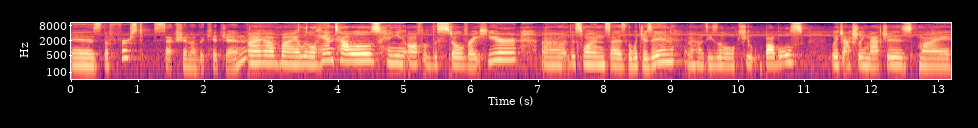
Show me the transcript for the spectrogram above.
is the first section of the kitchen. I have my little hand towels hanging off of the stove right here. Uh, this one says the witch is in and it has these little cute baubles which actually matches my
